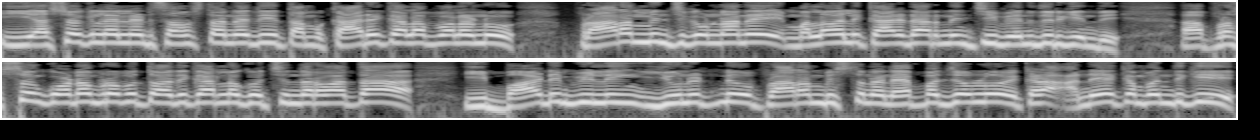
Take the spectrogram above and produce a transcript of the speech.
ఈ అశోక్ లైలాండ్ సంస్థ అనేది తమ కార్యకలాపాలను ప్రారంభించకుండానే మల్లవల్లి కారిడార్ నుంచి వెనుదిరిగింది. ఆ, ప్రస్తుతం కోటం ప్రభుత్వం అధికారంలోకి వచ్చిన తర్వాత ఈ బాడీ బిల్డింగ్ యూనిట్ను ప్రారంభిస్తున్న నేపథ్యంలో ఇక్కడ అనేక మందికి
